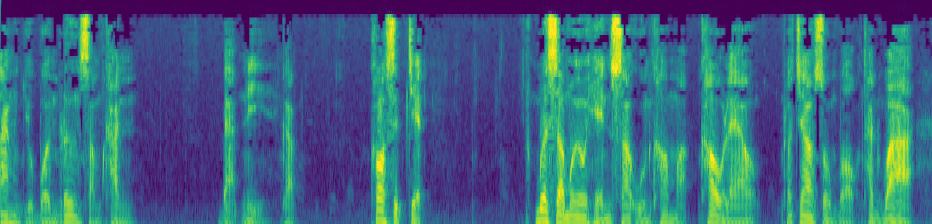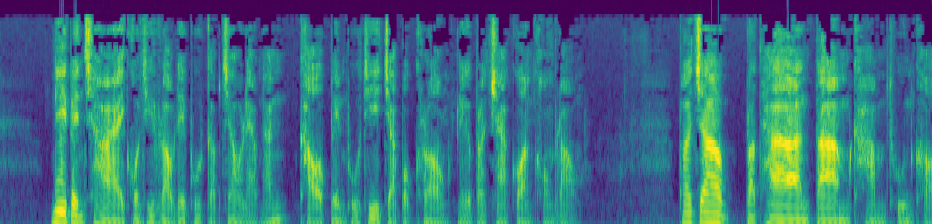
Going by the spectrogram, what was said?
ตั้งอยู่บนเรื่องสำคัญ แบบนี้ครับ ข้อ 17 เมื่อซามูเอลเห็นซาอูลเข้ามาเข้าแล้ว พระเจ้าทรงบอกท่านว่า นี่เป็นชายคนที่เราได้พูดกับเจ้าแล้วนั้น เขาเป็นผู้ที่จะปกครองเหนือประชากรของเรา พระเจ้าประทานตามคำทูลขอ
